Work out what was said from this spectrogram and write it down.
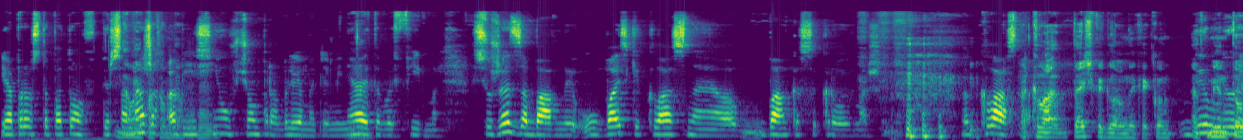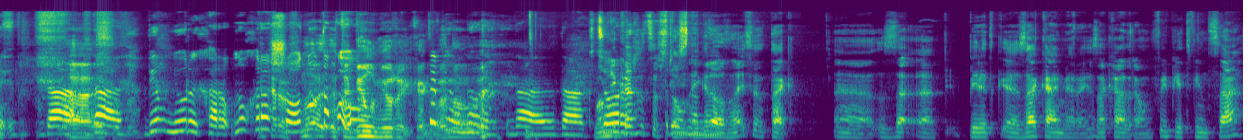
Я просто потом в персонажах потом, объясню, в чем проблема для меня Да. этого фильма. Сюжет забавный, у батьки классная банка с икрой в машине. Ну, Классно. А тачка, главное, как он от Билл ментов. Мюррей, да, А, да, это. Билл Мюррей хоро... ну хорошо, Хороший. ну, Ну, такой это он- Билл Мюррей, как это бы. Билл ну, Мюррей, да, да, актер. Вам не кажется, что он признанный. играл, знаете, так, за, э, перед, э, за камерой, за кадром, выпьет винца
